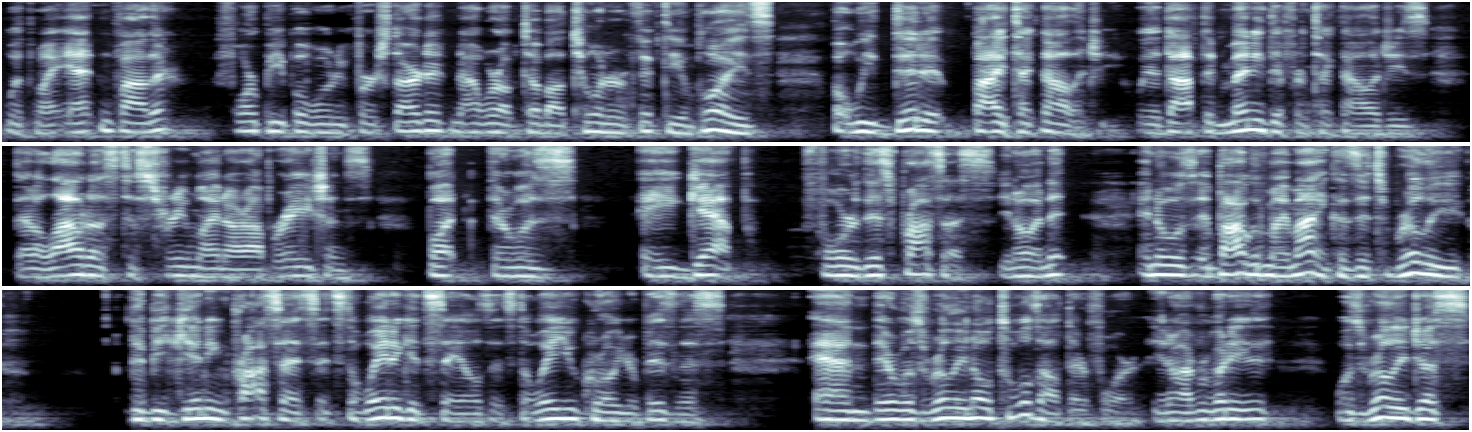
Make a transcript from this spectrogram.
with my aunt and father, four people when we first started. Now we're up to about 250 employees, but we did it by technology. We adopted many different technologies that allowed us to streamline our operations but there was a gap for this process, you know, and it and it was it boggled my mind because it's really the beginning process. It's the way to get sales. It's the way you grow your business, and there was really no tools out there for it. You know, everybody was really just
